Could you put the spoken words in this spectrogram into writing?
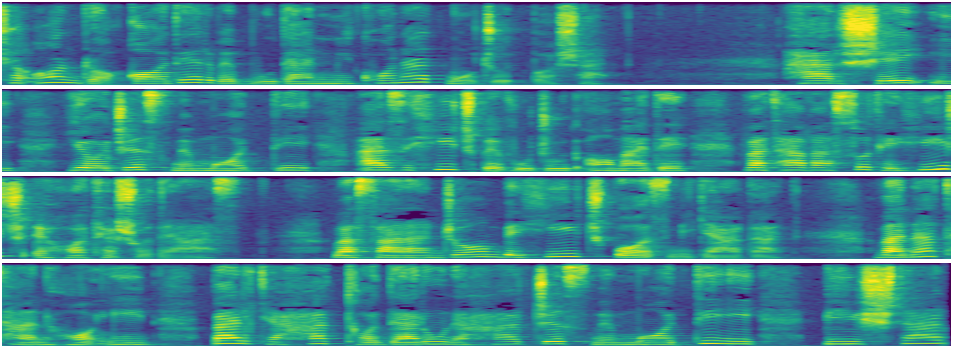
که آن را قادر به بودن می کند موجود باشد. هر شیعی یا جسم مادی از هیچ به وجود آمده و توسط هیچ احاطه شده است و سرانجام به هیچ باز می گردد و نه تنها این بلکه حتی درون هر جسم مادی بیشتر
